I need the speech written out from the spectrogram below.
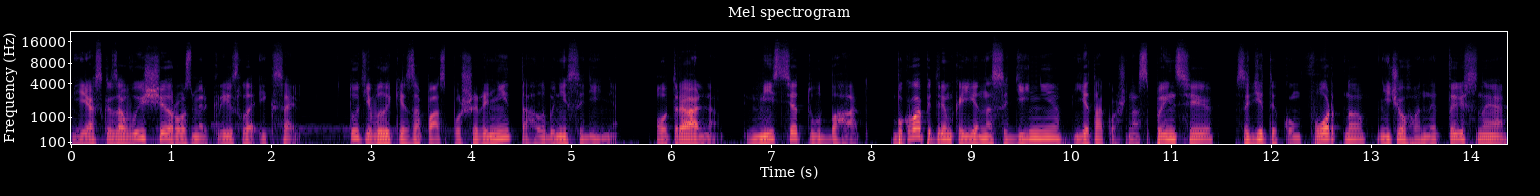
Як сказав вище, розмір крісла XL. Тут є великий запас по ширині та глибині сидіння. От реально, місця тут багато. Бокова підтримка є на сидінні, є також на спинці. Сидіти комфортно, нічого не тисне,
